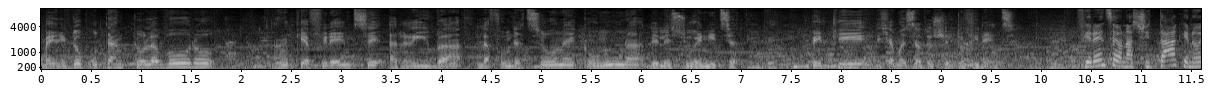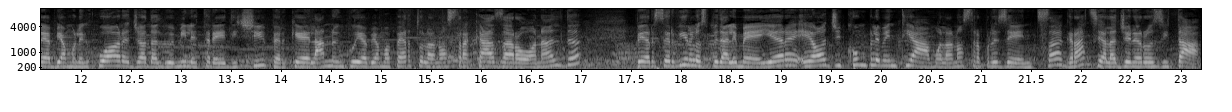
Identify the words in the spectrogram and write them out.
Bene, dopo tanto lavoro anche a Firenze arriva la Fondazione con una delle sue iniziative. Perché diciamo, è stato scelto Firenze? Firenze è una città che noi abbiamo nel cuore già dal 2013 perché è l'anno in cui abbiamo aperto la nostra casa Ronald per servire l'ospedale Meyer e oggi complementiamo la nostra presenza grazie alla generosità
